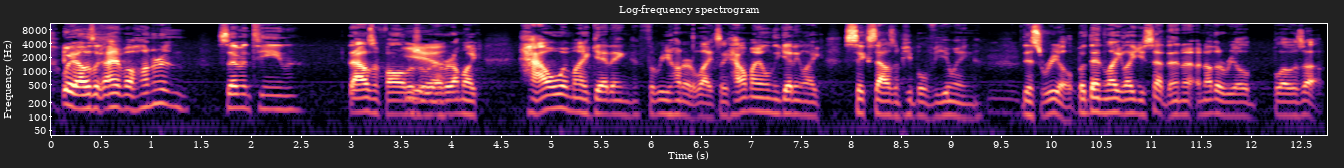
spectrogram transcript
wait, I was like, I have 117,000 followers Yeah. or whatever. I'm like, how am I getting 300 likes? Like, how am I only getting like 6,000 people viewing Mm. this reel? But then, like, like you said, then another reel blows up,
